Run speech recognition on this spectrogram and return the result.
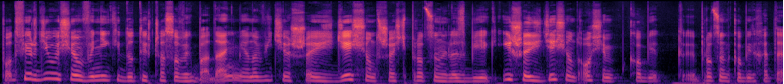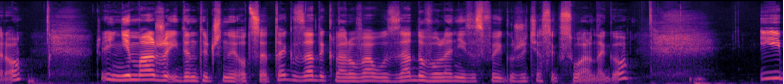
Potwierdziły się wyniki dotychczasowych badań, mianowicie 66% lesbijek i 68% kobiet, procent kobiet hetero, czyli niemalże identyczny odsetek, zadeklarowało zadowolenie ze swojego życia seksualnego. I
